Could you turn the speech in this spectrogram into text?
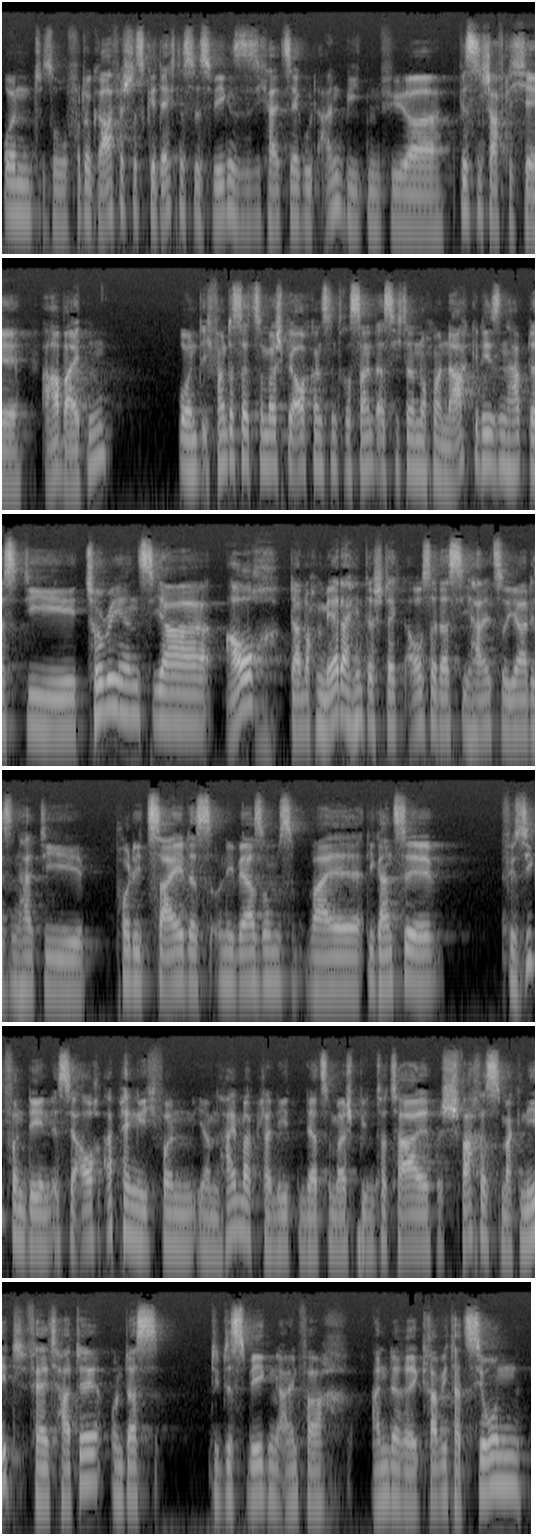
und so fotografisches Gedächtnis, weswegen sie sich halt sehr gut anbieten für wissenschaftliche Arbeiten. Und ich fand das halt zum Beispiel auch ganz interessant, als ich dann nochmal nachgelesen habe, dass die Turians ja auch da noch mehr dahinter steckt, außer dass sie halt so, ja, die sind halt die Polizei des Universums, weil die ganze Physik von denen ist ja auch abhängig von ihrem Heimatplaneten, der zum Beispiel ein total schwaches Magnetfeld hatte und dass die deswegen einfach andere Gravitationen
